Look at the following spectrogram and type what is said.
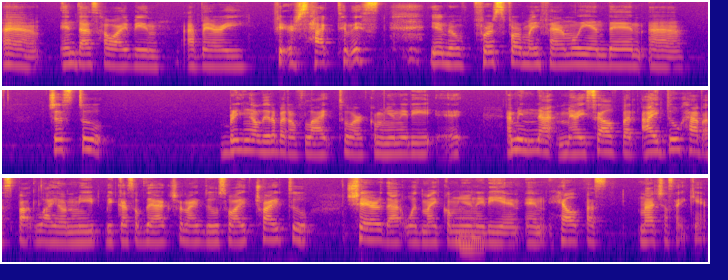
um, and that's how I've been a very fierce activist. You know, first for my family, and then uh, just to bring a little bit of light to our community. Eh, I mean, not myself, but I do have a spotlight on me because of the action I do. So I try to share that with my community and, and help as much as I can.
